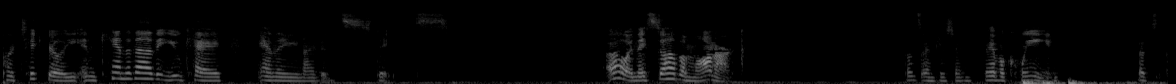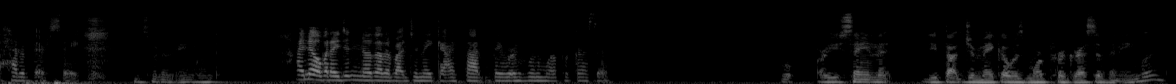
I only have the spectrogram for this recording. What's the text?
particularly in Canada, the UK, and the United States. Oh, and they still have a monarch. That's interesting. They have a queen that's head of their state. So does England. I know, but I didn't know that about Jamaica. I thought they were a little more progressive. Well, Are you saying that you thought Jamaica was more progressive than England?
